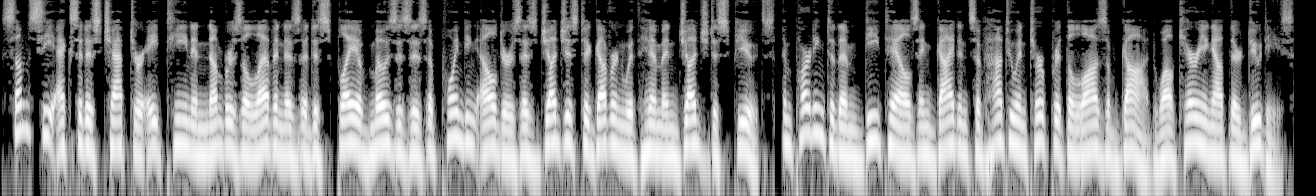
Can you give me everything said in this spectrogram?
Some see Exodus chapter 18 and Numbers 11 as a display of Moses's appointing elders as judges to govern with him and judge disputes, imparting to them details and guidance of how to interpret the laws of God while carrying out their duties.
